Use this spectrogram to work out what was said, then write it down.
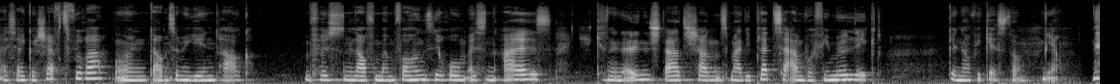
er ist ja Geschäftsführer und darum sind wir jeden Tag in Füssen, laufen beim Vorhangsee rum, essen Eis, gehen in der Innenstadt, schauen uns mal die Plätze an, wo viel Müll liegt. Genau wie gestern, ja.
